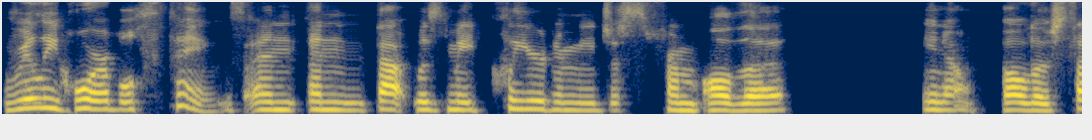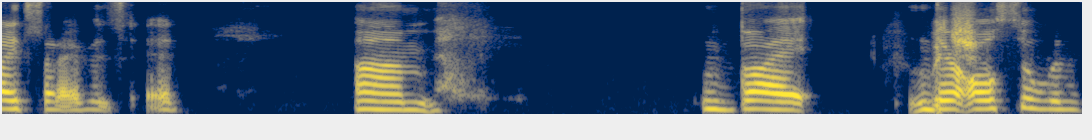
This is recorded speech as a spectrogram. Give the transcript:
really horrible things. And and that was made clear to me just from all the you know all those sites that i visited. Um but which, there also was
